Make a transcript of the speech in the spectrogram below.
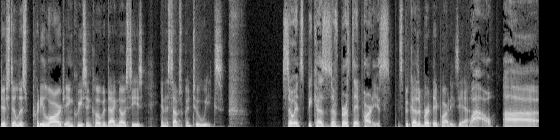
there's still this pretty large increase in COVID diagnoses in the subsequent two weeks. So it's because of birthday parties. It's because of birthday parties, yeah. Wow. Uh,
